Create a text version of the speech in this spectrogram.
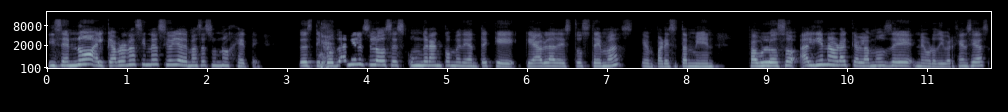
Y dice, no, el cabrón así nació y además es un ojete. Entonces, tipo, Daniel Sloss es un gran comediante que, que habla de estos temas, que me parece también Fabuloso. Alguien ahora que hablamos de neurodivergencias,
